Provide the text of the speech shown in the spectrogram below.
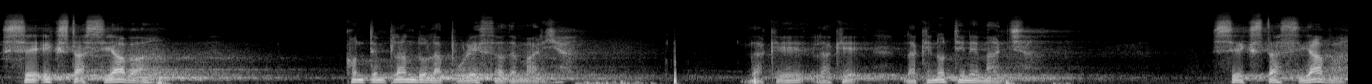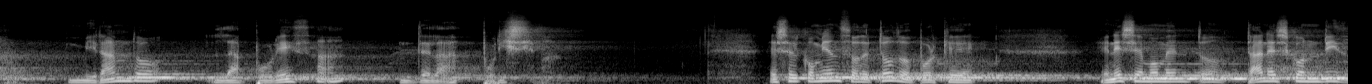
se extasiaba contemplando la pureza de María, la que, la que, la que no tiene mancha. Se extasiaba mirando la pureza de la purísima. Es el comienzo de todo porque en ese momento tan escondido,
